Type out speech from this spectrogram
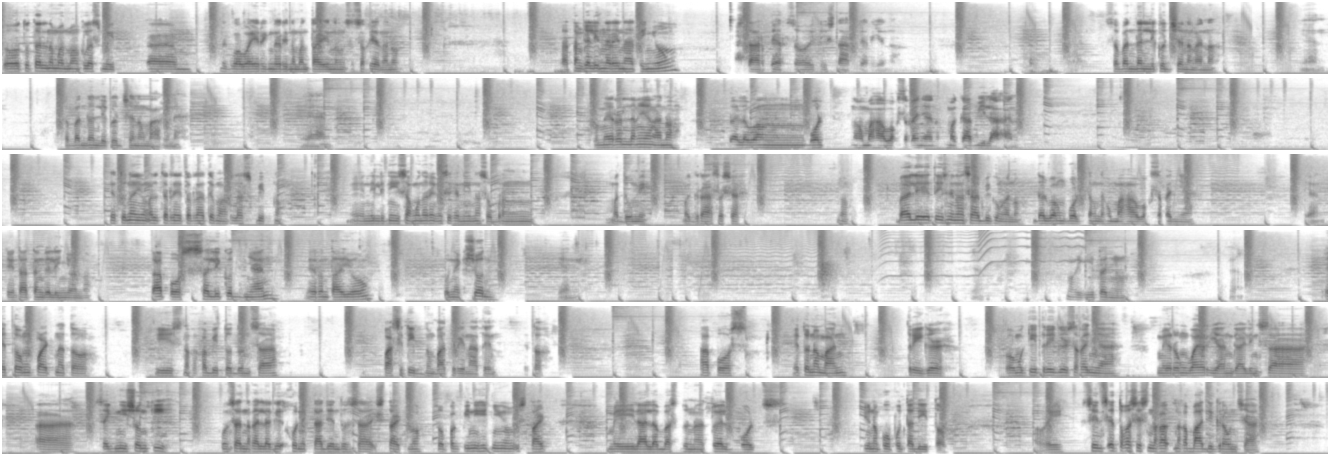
So, total naman mga classmate, um, nagwa-wiring na rin naman tayo ng sasakyan, ano? Tatanggalin na rin natin yung starter. So, ito yung starter, yan, oh. Sa bandang likod siya ng ano, yan. Sa bandang likod siya ng makina. Yan. So, meron lang yung ano, dalawang bolt na humahawak sa kanya, no, magkabilaan. Ito na yung alternator natin mga classmate no? Eh, nilinisan ko na rin kasi kanina sobrang madumi. Magrasa siya no? Bali ito yung sinasabi kong ano dalawang bolt lang na humahawak sa kanya. Yan ito yung tatanggalin nyo no? Tapos sa likod nyan meron tayong connection. Yan. Makikita nyo itong part na to is nakakabit to dun sa positive ng battery natin. Ito. Tapos ito naman trigger. O magti-trigger sa kanya merong wire yan galing sa ah, sa ignition key kung saan nakalagay konektado yan dun sa start no? So pag pinihit nyo yung start may lalabas dun na 12 volts. Yun ang pupunta dito Okay. Since ito kasi naka, naka body ground siya,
